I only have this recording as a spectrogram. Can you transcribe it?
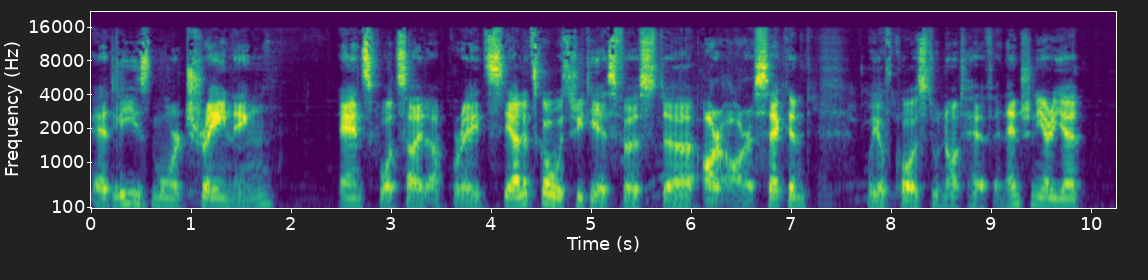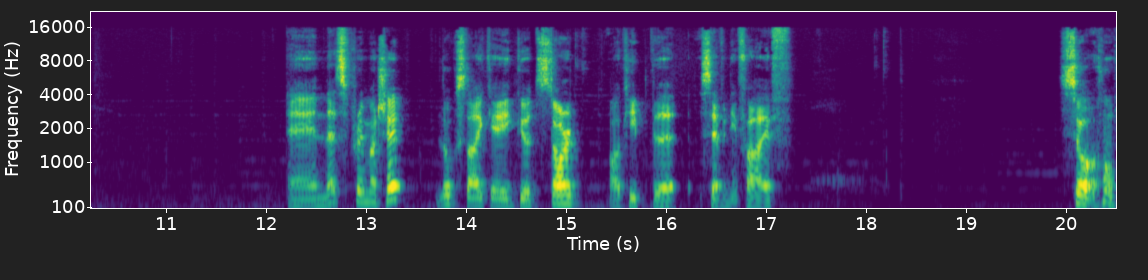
at least more training and squad size upgrades. Yeah, let's go with GTS first, uh, RR second. We of course do not have an engineer yet. And that's pretty much it. Looks like a good start. I'll keep the 75. So, oh,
